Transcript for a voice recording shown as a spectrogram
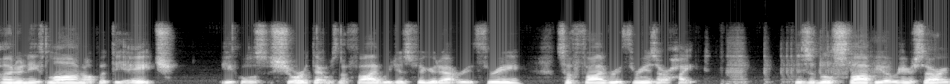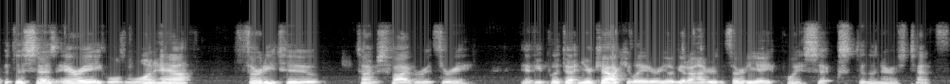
Underneath long, I'll put the h equals short. That was the 5. We just figured out root 3. So 5 root 3 is our height. This is a little sloppy over here, sorry, but this says area equals 1 half 32 times 5 root 3. If you put that in your calculator, you'll get 138.6 to the nearest tenth.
